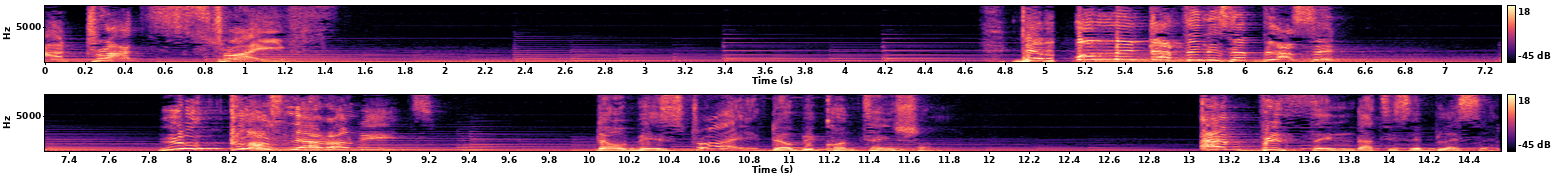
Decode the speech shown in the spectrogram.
attracts strife. The moment that thing is a blessing, look closely around it. There will be a strife, there will be contention. Everything that is a blessing.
